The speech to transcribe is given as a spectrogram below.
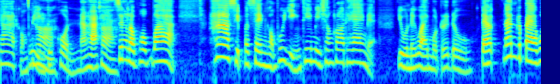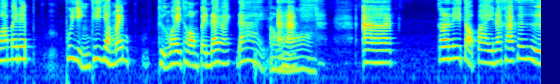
ชาติของผู้หญิงค่ะทุกคนนะคะค่ะซึ่งเราพบว่า 50%ของผู้หญิงที่มีช่องคลอดแห้งเนี่ยอยู่ในวัยหมดฤดู แต่นั่นก็แปลว่าไม่ได้ผู้หญิงที่ยังไม่ถึงวัยทองเป็นได้ไหมได้นะคะอ๋ออ่า กรณีต่อไปนะคะก็คือ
